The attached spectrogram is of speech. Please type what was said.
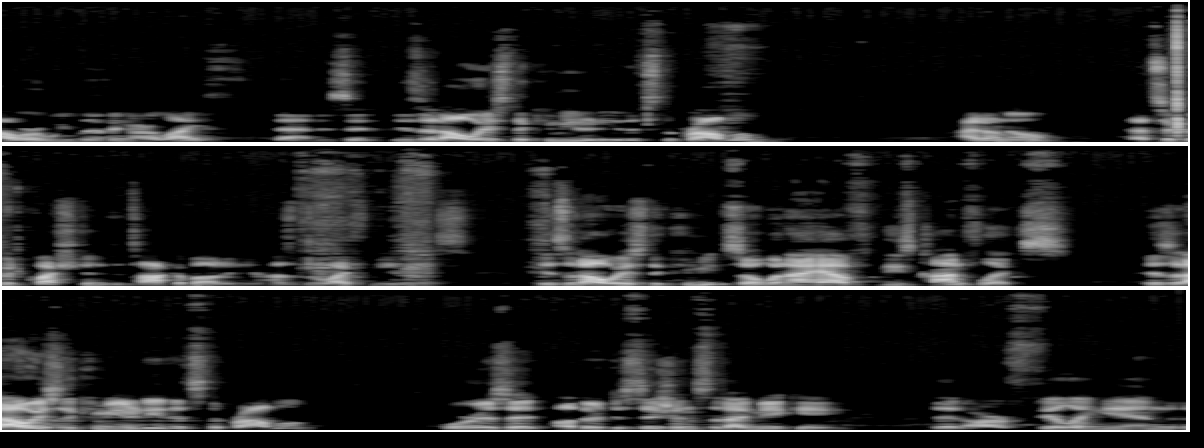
how are we living our life then? Is it is it always the community that's the problem? I don't know. That's a good question to talk about in your husband wife meetings is it always the community so when i have these conflicts is it always the community that's the problem? Or is it other decisions that i'm making that are filling in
